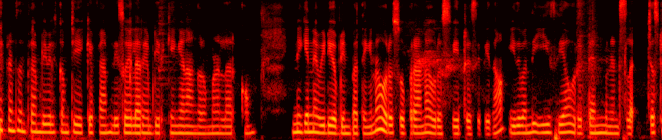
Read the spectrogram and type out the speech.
Hi friends and family welcome to AK family so எல்லோரும் எப்படி இருக்கீங்க? நாங்கள் ரொம்ப நல்லா இருக்கோம். இன்றைக்கி என்ன வீடியோ அப்படின்னு பார்த்தீங்கன்னா ஒரு சூப்பரான ஒரு ஸ்வீட் ரெசிபி தான். இது வந்து ஈஸியாக ஒரு டென் மினிட்ஸில் ஜஸ்ட்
